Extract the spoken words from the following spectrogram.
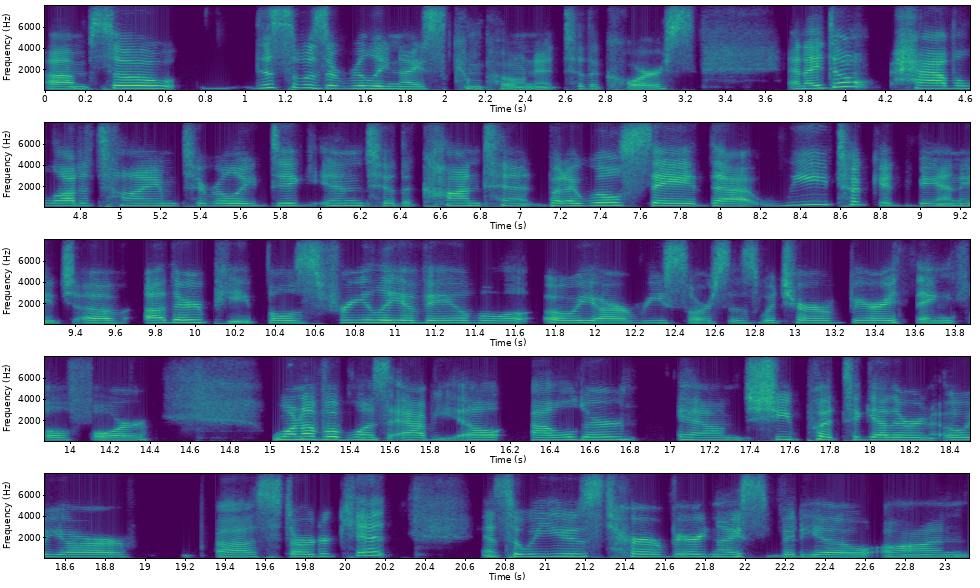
Um, so this was a really nice component to the course. And I don't have a lot of time to really dig into the content, but I will say that we took advantage of other people's freely available OER resources, which are very thankful for. One of them was Abbey Elder. and she put together an OER uh, starter kit. And so we used her very nice video on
